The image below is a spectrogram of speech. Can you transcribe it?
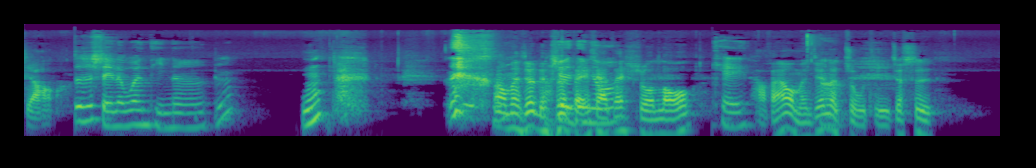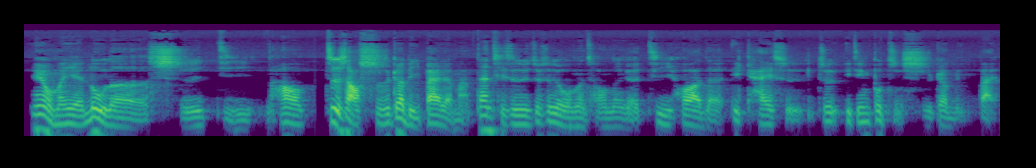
笑。这是谁的问题呢？嗯嗯，那我们就留着等一下再说喽。哦、OK，好，反正我们今天的主题就是。因为我们也录了十集，然后至少十个礼拜了嘛，但其实就是我们从那个计划的一开始就已经不止十个礼拜。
